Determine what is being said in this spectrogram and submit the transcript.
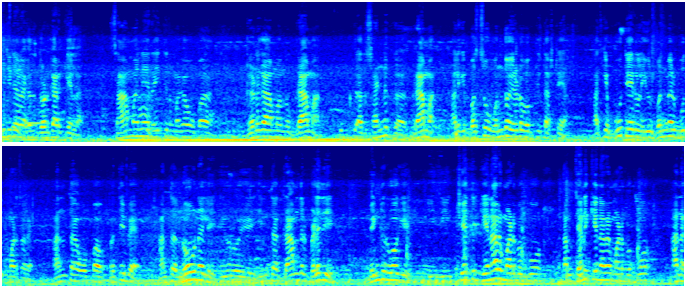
ಇಂಜಿನಿಯರ್ ಆಗೋದು ದೊಡ್ಡಗಾರಿಕೆ ಇಲ್ಲ. ಸಾಮಾನ್ಯ ರೈತರ ಮಗ ಒಬ್ಬ ಗಣಗಾಮನು ಗ್ರಾಮ, ಅದು ಸಣ್ಣ ಗ್ರಾಮ. ಅಲ್ಲಿಗೆ ಬಸ್ಸು ಒಂದೋ ಎರಡೋ ಹೋಗ್ತಿತ್ತು ಅಷ್ಟೇ. ಅದಕ್ಕೆ ಬೂತೇ ಇರಲಿಲ್ಲ ಇವ್ರು ಬಂದ್ಮೇಲೆ ಬೂತ್ ಮಾಡ್ತಾರೆ. ಅಂಥ ಒಬ್ಬ ಪ್ರತಿಭೆ ಅಂಥ ನೋವಿನಲ್ಲಿ ಇವರು ಇಂಥ ಗ್ರಾಮದಲ್ಲಿ ಬೆಳೆದು ಬೆಂಗಳೂರು ಹೋಗಿ ಈ ಕ್ಷೇತ್ರಕ್ಕೆ ಏನಾರು ಮಾಡಬೇಕು ನಮ್ಮ ಜನಕ್ಕೆ ಏನಾರು ಮಾಡಬೇಕು ಅನ್ನೋ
